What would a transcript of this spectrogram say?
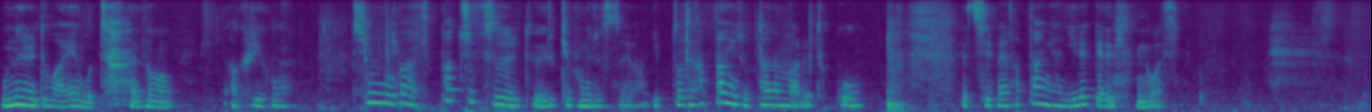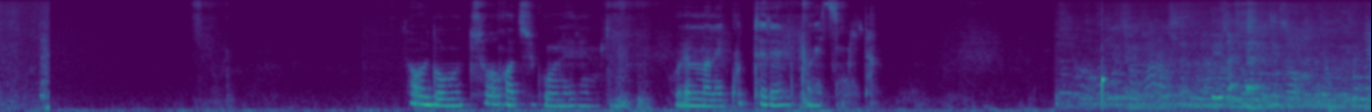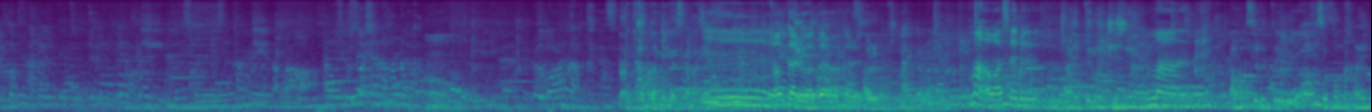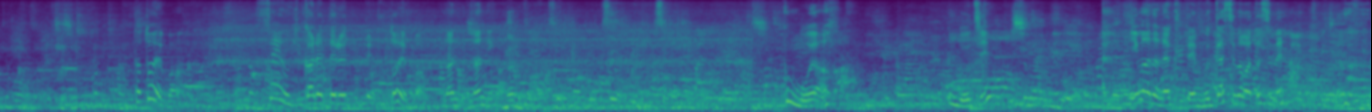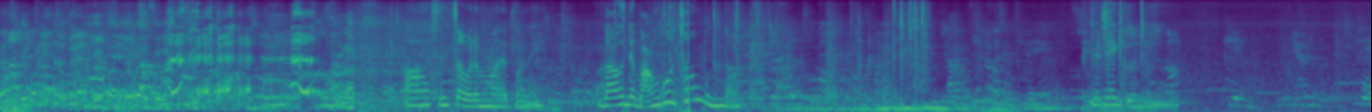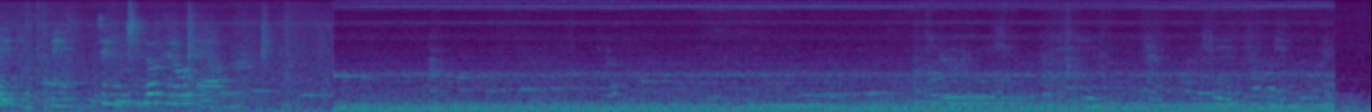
오늘도 아예 못 자서 아 그리고 친구가 추파춥스도 이렇게 보내줬어요. 입덧에 사탕이 좋다는 말을 듣고 그래서 집에 사탕이 한 200개는 있는 것 같습니다. 서울 너무 추워가지고 오늘은 오랜만에 코트를 꺼냈습니다. 어. 따뜻한 게 생각나요. うんわかるわかるわかるあるかもしれないからまあ合わせる相手の基準まあね合わせるというよりはそこの相手の基準例えば線を引かれてるって例えば何何がなんかそうせそこの 그럼 뭐야? 그럼 뭐지? シナリオはあの 今じゃなくて昔の私ね 아 진짜 오랜만에 보네 나 근데 망고 처음 본다 들어오세요.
